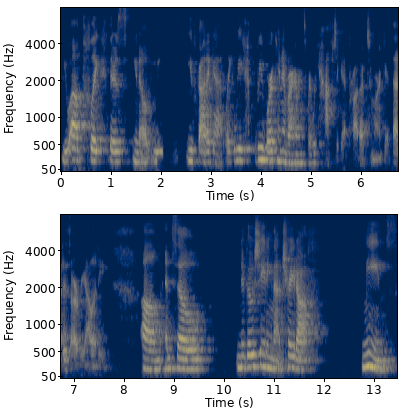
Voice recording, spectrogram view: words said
you up. Like there's you know you, you've got to get like we we work in environments where we have to get product to market. That is our reality. Um, and so negotiating that trade-off means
